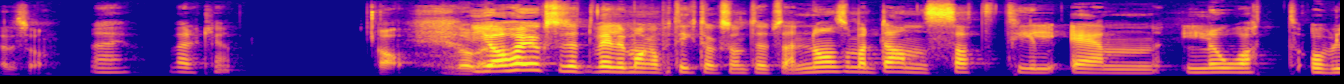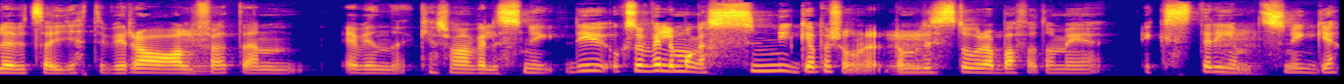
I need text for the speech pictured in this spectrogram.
Eller så. nej, verkligen. Ja. Jag har ju också sett väldigt många på TikTok som typ såhär, någon som har dansat till en låt och blivit såhär jätteviral Mm. för att den, jag vet inte, kanske var väldigt snygg. Det är ju också väldigt många snygga personer. Mm. De blir stora bara för att de är extremt snygga.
